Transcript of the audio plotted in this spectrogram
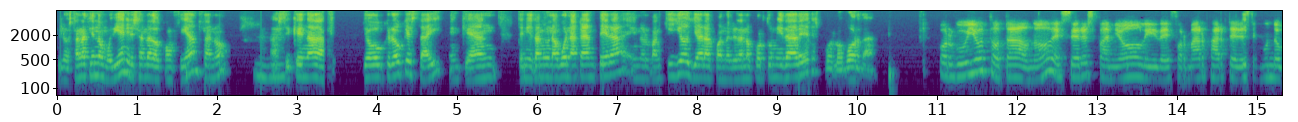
y lo están haciendo muy bien y les han dado confianza, ¿no? Así que nada, yo creo que está ahí, en que han tenido también una buena cantera en el banquillo y ahora cuando les dan oportunidades, pues lo bordan. Orgullo total, ¿no? De ser español y de formar parte de este mundo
